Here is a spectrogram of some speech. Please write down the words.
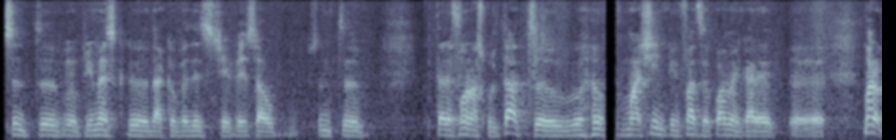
sunt uh, primesc uh, dacă vedeți ce sau sunt uh, telefon ascultat, mașini prin față cu oameni care... Mă rog,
